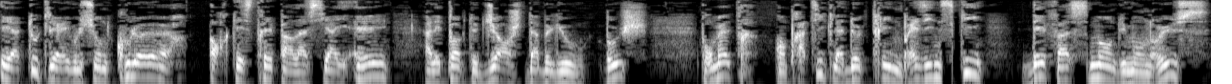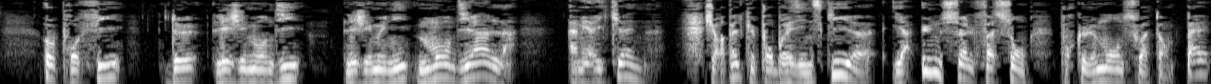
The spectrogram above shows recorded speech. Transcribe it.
et à toutes les révolutions de couleur orchestrées par la CIA à l'époque de George W. Bush, pour mettre en pratique la doctrine Brzezinski d'effacement du monde russe au profit de l'hégémonie mondiale américaine. Je rappelle que pour Brzezinski, euh, il y a une seule façon pour que le monde soit en paix,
